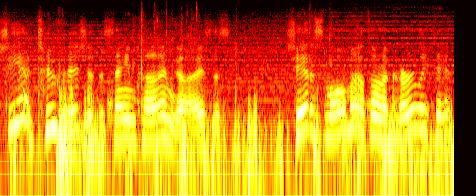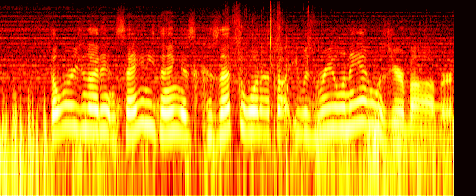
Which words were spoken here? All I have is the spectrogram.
She had two fish at the same time, guys. This, she had a smallmouth on a curly tip. The only reason I didn't say anything is because that's the one I thought you was reeling in was your bobber.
